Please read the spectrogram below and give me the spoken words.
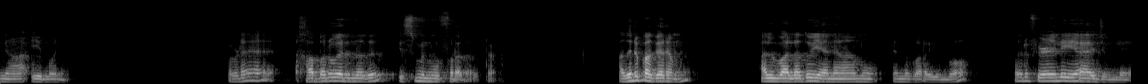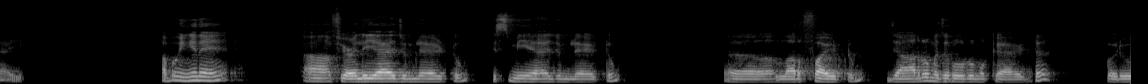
നായിമുൻ. അവിടെ ഖബർ വരുന്നത് ഇസ്മുൻ മുഫ്രദായിട്ടാണ്. അതിന് പകരം അൽ വലതു യനാമു എന്ന് പറയുമ്പോൾ അതൊരു ഫേലിയായ ജുംലയായി. അപ്പോൾ ഇങ്ങനെ ഫിഴലിയായ ജുംലയായിട്ടും ഇസ്മിയായ ജുംലയായിട്ടും ലർഫായിട്ടും ജാറും മജറൂറും ഒക്കെ ആയിട്ട് ഒരു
